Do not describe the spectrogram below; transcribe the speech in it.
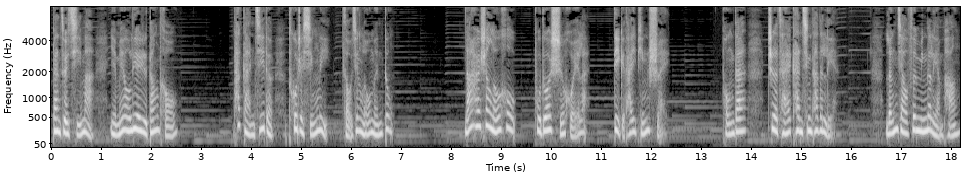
但最起码也没有烈日当头。他感激的拖着行李走进楼门洞。男孩上楼后不多时回来，递给他一瓶水。彭丹这才看清他的脸，棱角分明的脸庞，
